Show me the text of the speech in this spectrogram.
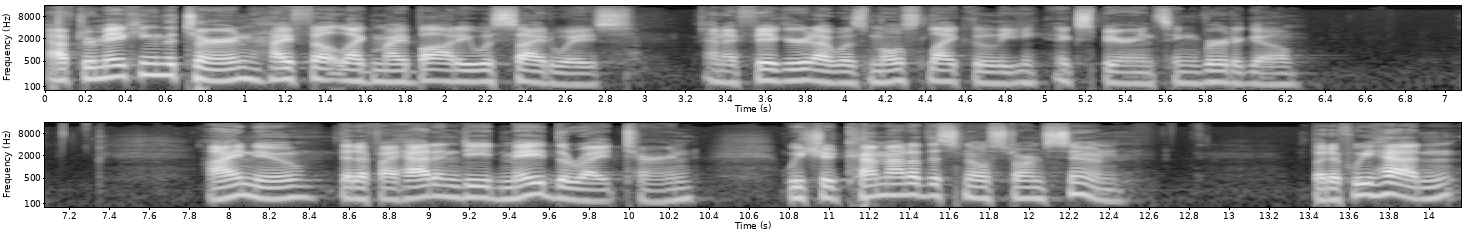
After making the turn, I felt like my body was sideways and I figured I was most likely experiencing vertigo. I knew that if I had indeed made the right turn, we should come out of the snowstorm soon. But if we hadn't,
